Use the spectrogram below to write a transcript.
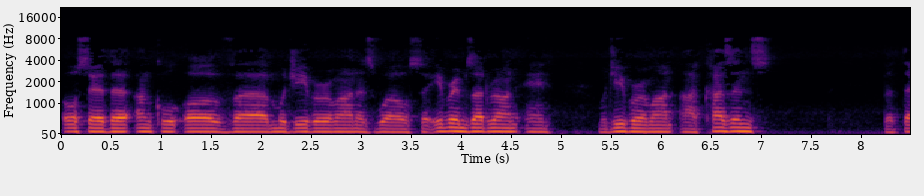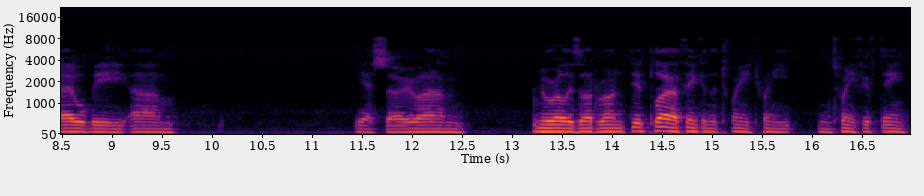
also the uncle of uh, Mujibur Rahman as well. So Ibrahim Zadran and Mujibur Rahman are cousins, but they will be, um, yeah. So um, Nur Ali Zadran did play, I think, in the 2020 in the 2015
